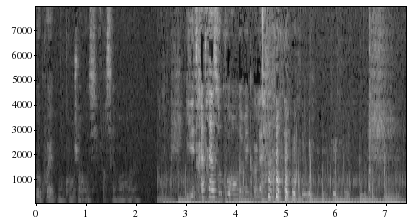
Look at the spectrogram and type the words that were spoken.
beaucoup avec mon conjoint aussi, forcément. Il est très très au courant de mes colères.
